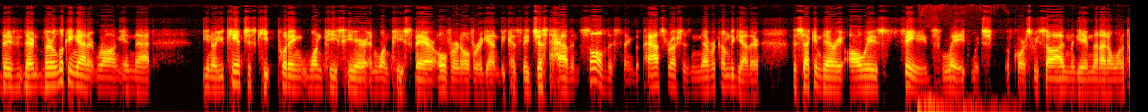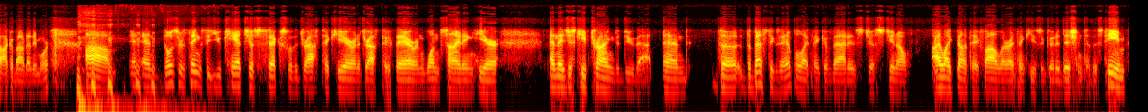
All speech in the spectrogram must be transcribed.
they they're they're looking at it wrong in that you know you can't just keep putting one piece here and one piece there over and over again because they just haven't solved this thing. The pass rush has never come together. The secondary always fades late, which of course we saw in the game that I don't want to talk about anymore. Um, and, and those are things that you can't just fix with a draft pick here and a draft pick there and one signing here. And they just keep trying to do that. And the the best example I think of that is just, you know, I like Dante Fowler. I think he's a good addition to this team.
